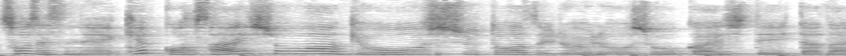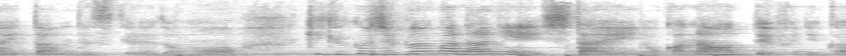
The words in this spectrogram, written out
そうですね。結構最初は業種問わずいろいろ紹介していただいたんですけれども結局自分が何したいのかなっていうふうに考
